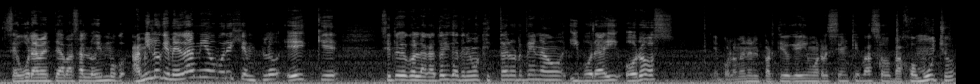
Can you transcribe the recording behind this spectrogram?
Seguramente va a pasar lo mismo. A mí lo que me da miedo, por ejemplo, es que siento que con la Católica tenemos que estar ordenados y por ahí Oroz, eh, por lo menos en el partido que vimos recién que pasó, bajó mucho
